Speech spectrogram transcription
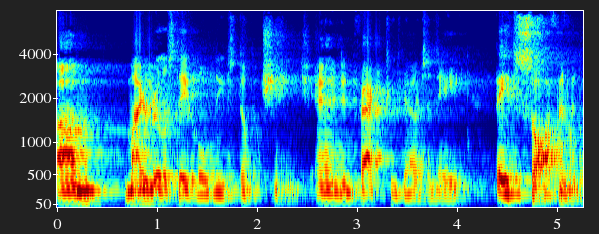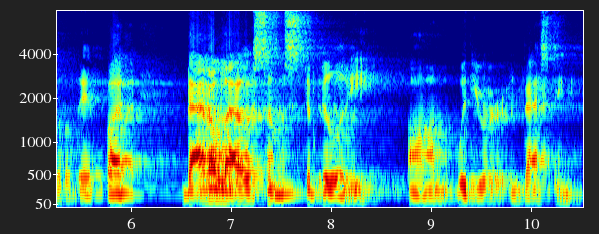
Um, my real estate holdings don't change, and in fact, 2008 they soften a little bit, but that allows some stability um, with your investing.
